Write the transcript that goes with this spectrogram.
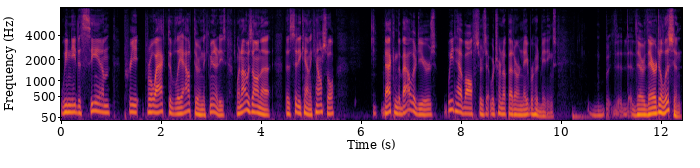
We need to see them pre- proactively out there in the communities. When I was on the the city county council back in the Ballard years, we'd have officers that would turn up at our neighborhood meetings. They're there to listen.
